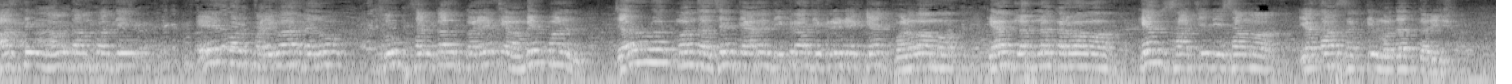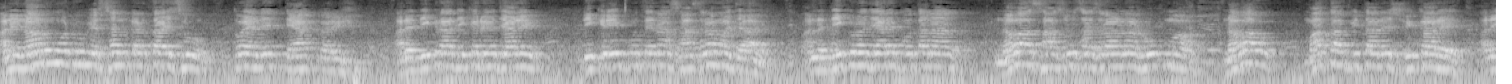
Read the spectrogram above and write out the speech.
આજથી નવ દંપતી, એ પણ પરિવારજનો શુભ સંકલ્પ કરે કે અમે પણ જરૂરતમંદ હશે ત્યારે દીકરા દીકરીને ક્યાંક ભણવામાં, ક્યાંક લગ્ન કરવામાં, ક્યાંક સાચી દિશામાં યથાશક્તિ મદદ કરીશું. અને નાનું મોટું વ્યસન કરતા છું, તો એને ત્યાગ કરીશું. અને દીકરા દીકરીઓ જ્યારે દીકરી પોતાના સાસરામાં જાય, અને દીકરો જ્યારે પોતાના નવા સાસુ સસરાના રૂપમાં નવા માતા પિતાને સ્વીકારે અને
